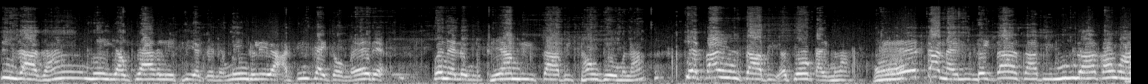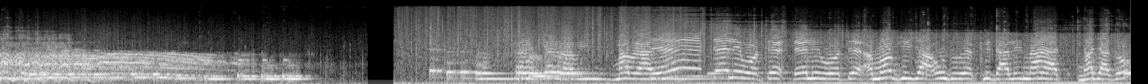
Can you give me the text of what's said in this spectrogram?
တိလာကမင်းယောက်ျားကလေးဖြစ်ရတဲ့မင်းကလေးကအတင်းကြိုက်တော့မဲတဲ့ဘယ်နဲ့လို့ဖျားမီစားပြီးထောင်းထိုးမလားကြက်သားရင်စားပြီးအကျော်ကင်မလားဟဲတတ်နိုင်ပြီလက်သားစားပြီးမူလာကောင်းပါလားတော်ကြိုက်ပါပြီမဗရာရဲ့တဲလေးပေါ်တက်တဲလေးပေါ်တက်အမောဖြစ်ကြအောင်ဆိုရဲ့ခိတာလေးနားရနားကြစို့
